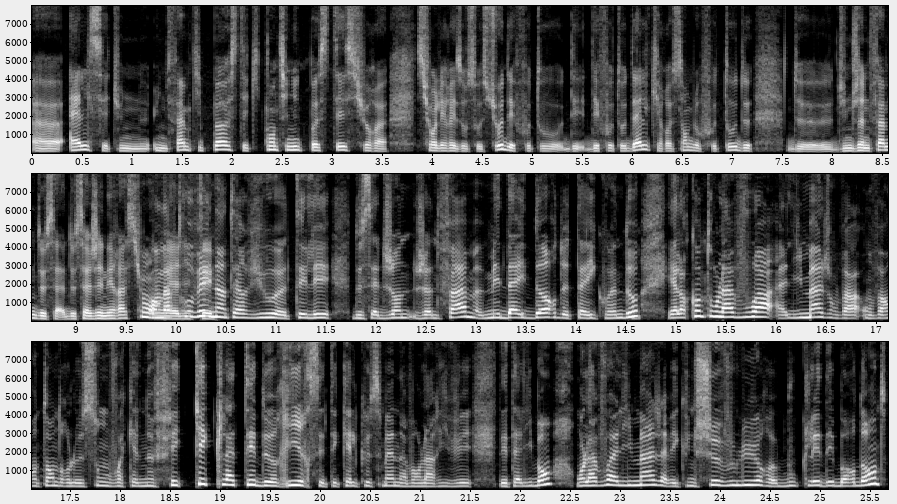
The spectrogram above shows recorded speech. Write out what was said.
Euh, elle, c'est une, une, femme qui poste et qui continue de poster sur, sur les réseaux sociaux des photos des, des photos d'elle qui ressemblent aux photos d'une de, d'une jeune femme de sa, de sa génération. On a trouvé une interview euh, télé de cette jeune, jeune femme, médaille d'or de taekwondo. Et alors, quand on la voit à l'image, on va, on va entendre le son, on voit qu'elle ne fait qu'éclater de rire. C'était quelques semaines avant l'arrivée des talibans. On la voit à l'image avec une chevelure bouclée débordante,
